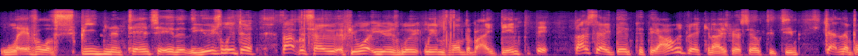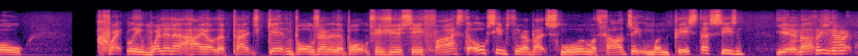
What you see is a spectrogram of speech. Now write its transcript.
level of speed and intensity that they usually do. That was how, if you want to use Liam's word about identity, that's the identity I would recognise with a Celtic team. Getting the ball quickly, winning it high up the pitch, getting balls into the box, as you say, fast. It all seems to be a bit slow and lethargic in one pace this season. Yeah, but I think that,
